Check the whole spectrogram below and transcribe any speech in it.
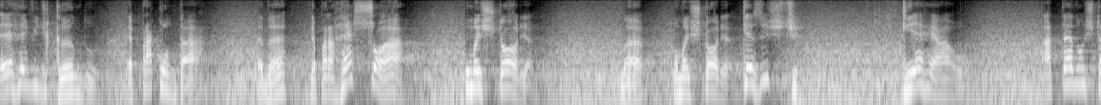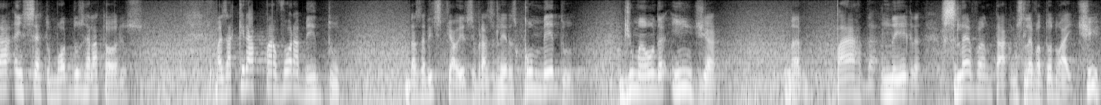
é reivindicando, é para contar, é, né? é para ressoar uma história, né? uma história que existe, que é real, até não está, em certo modo, dos relatórios. Mas aquele apavoramento das elites piauienses brasileiras, com medo de uma onda índia, né, parda, negra, se levantar, como se levantou no Haiti,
